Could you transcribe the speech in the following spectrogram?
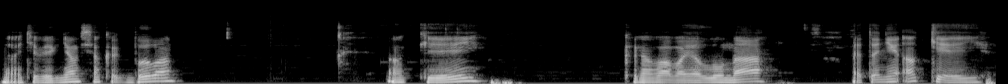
Давайте вернемся, как было. Окей. Кровавая луна. Это не окей.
